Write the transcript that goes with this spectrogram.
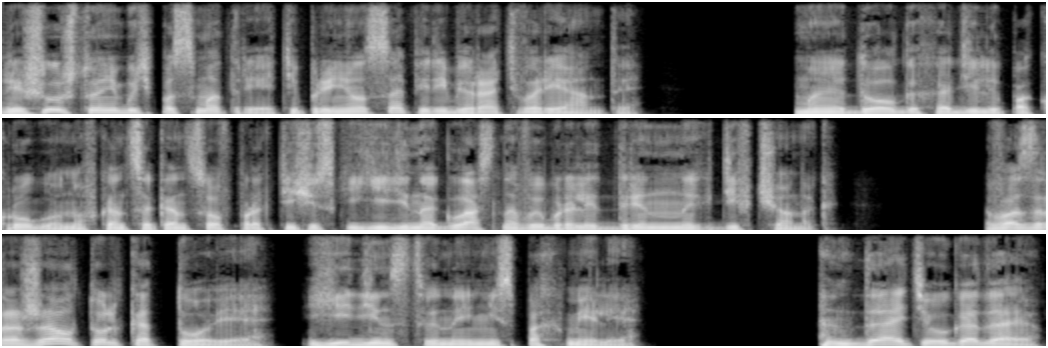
Решил что-нибудь посмотреть и принялся перебирать варианты. Мы долго ходили по кругу, но в конце концов практически единогласно выбрали дрянных девчонок. Возражал только Товия, единственный не с похмелья. «Дайте угадаю.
